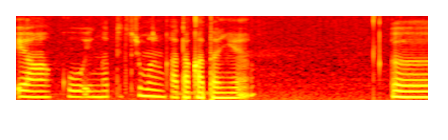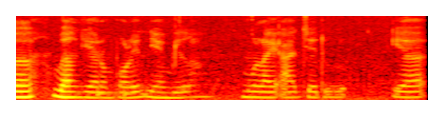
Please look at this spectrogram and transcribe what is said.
yang aku ingat itu cuma kata-katanya uh, Bang Jarom Polin yang bilang mulai aja dulu. Ya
